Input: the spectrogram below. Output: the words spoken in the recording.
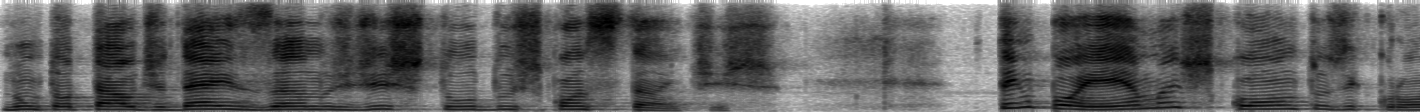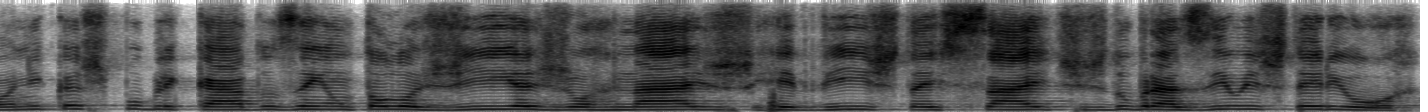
num total de 10 anos de estudos constantes. Tenho poemas, contos e crônicas publicados em antologias, jornais, revistas, sites do Brasil e exterior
